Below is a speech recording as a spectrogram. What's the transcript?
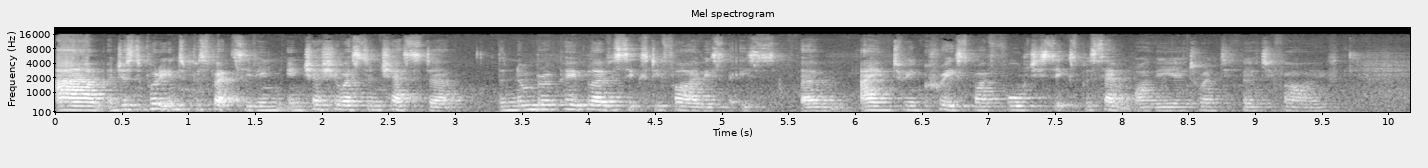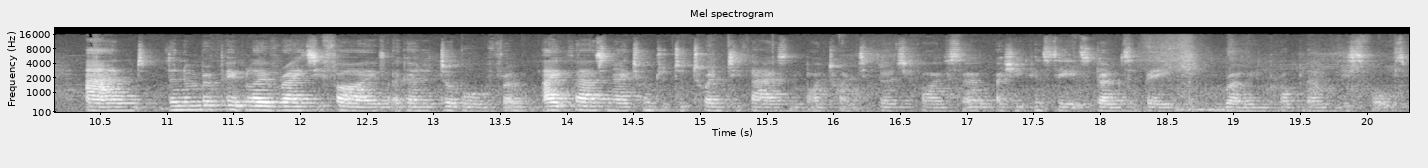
Um, and just to put it into perspective, in, in Cheshire West and Chester, the number of people over 65 is, is um, aimed to increase by 46% by the year 2035. And the number of people over 85 are going to double from 8,800 to 20,000 by 2035. So as you can see, it's going to be a growing problem, this falls,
